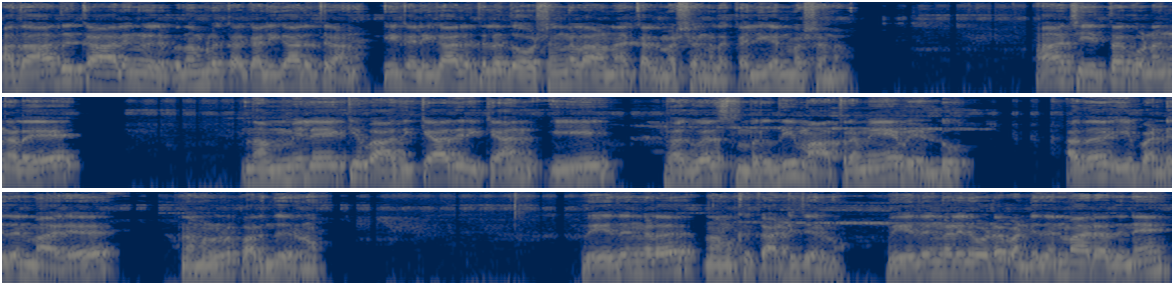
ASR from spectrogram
അതാത് കാലങ്ങളിൽ ഇപ്പം നമ്മൾ കലികാലത്തിലാണ്. ഈ കലികാലത്തിലെ ദോഷങ്ങളാണ് കൽമഷങ്ങൾ കലികന്മഷങ്ങൾ. ആ ചീത്ത ഗുണങ്ങളെ നമ്മിലേക്ക് ബാധിക്കാതിരിക്കാൻ ഈ ഭഗവത് സ്മൃതി മാത്രമേ വേണ്ടൂ. അത് ഈ പണ്ഡിതന്മാർ നമ്മളോട് പറഞ്ഞു തരണു. വേദങ്ങൾ നമുക്ക് കാട്ടിത്തരണു വേദങ്ങളിലൂടെ പണ്ഡിതന്മാരതിനെ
